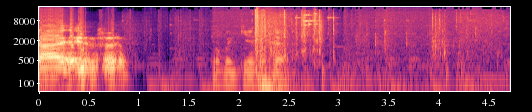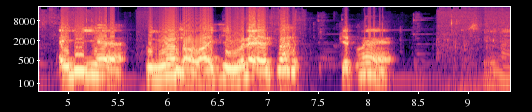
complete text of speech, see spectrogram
ตายไอ้เหี้ยยกเป็นเกียร์ซะเถอะไอ้เหี้ยมึงเพิ่มสองร้อยจริงวะเนี่ยสัสเจ็ดแม่ซื้อมา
